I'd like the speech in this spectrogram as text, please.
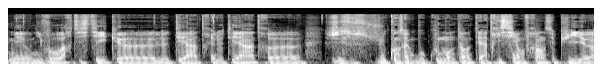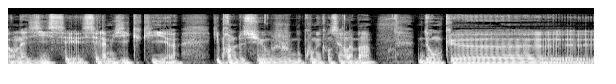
mais au niveau artistique, euh, le théâtre et le théâtre, euh, je, je consacre beaucoup de mon temps au théâtre ici en France, et puis euh, en Asie, c'est c'est la musique qui euh, qui prend le dessus, où je joue beaucoup mes concerts là-bas. Donc, euh,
